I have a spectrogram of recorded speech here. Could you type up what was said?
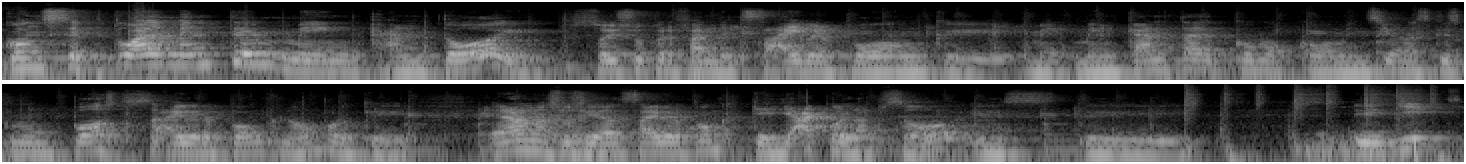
conceptualmente me encantó y soy súper fan del cyberpunk. me, me, encanta como, mencionas que es como un post-cyberpunk, ¿no? Porque era una sociedad cyberpunk que ya colapsó. Este... Y... y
